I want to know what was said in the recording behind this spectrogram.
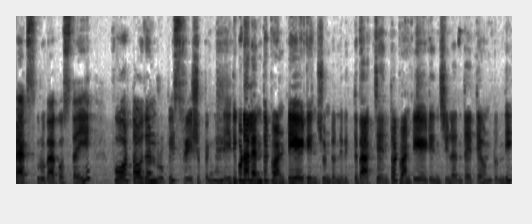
back screw back వస్తాయి. Four thousand rupees free shipping అండి. ఇది కూడా లెంత్ ట్వంటీ ఎయిట్ ఇంచ్ ఉంటుంది. విత్ బ్యాక్ చైన్తో ట్వంటీ ఎయిట్ ఇంచ్ లెంత్ అయితే ఉంటుంది.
